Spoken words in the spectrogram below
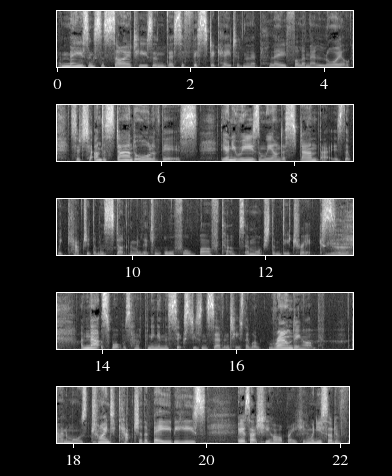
amazing societies and they're sophisticated and they're playful and they're loyal. So, to understand all of this, the only reason we understand that is that we captured them and stuck them in little awful bathtubs and watched them do tricks. Yeah. And that's what was happening in the 60s and 70s. They were rounding up animals, trying to capture the babies. It's actually heartbreaking when you sort of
